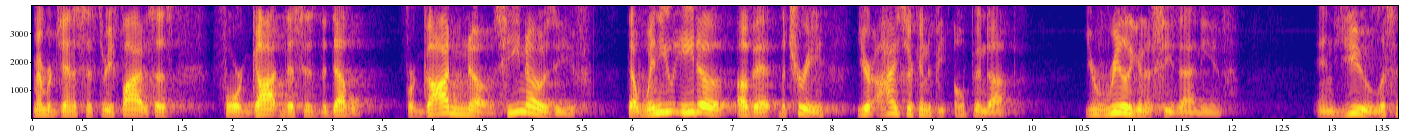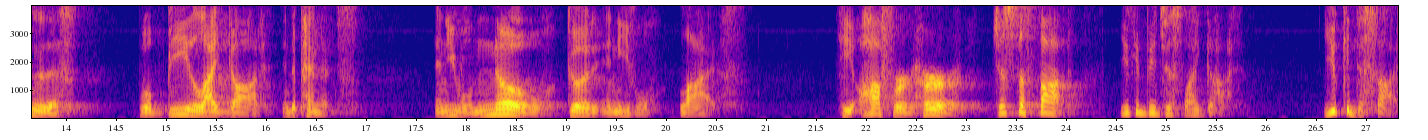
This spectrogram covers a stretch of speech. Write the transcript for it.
Remember Genesis 3 5 says, For God, this is the devil. For God knows, He knows, Eve, that when you eat of it, the tree, your eyes are going to be opened up. You're really going to see then, Eve. And you, listen to this, will be like God, independence. And you will know good and evil, lies. He offered her just the thought you could be just like God. You could decide.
